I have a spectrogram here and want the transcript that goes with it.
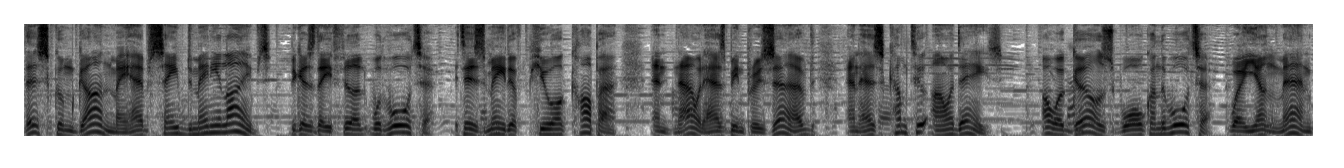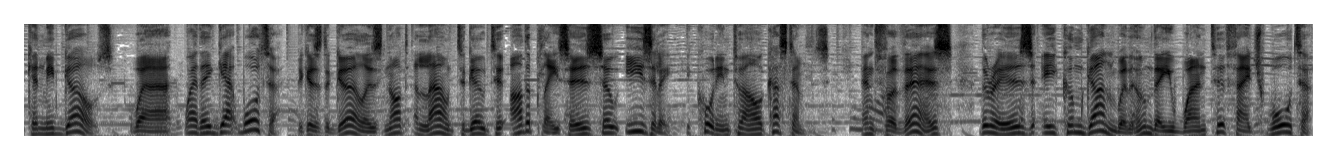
this kumgan may have saved many lives because they fill it with water. It is made of pure copper and now it has been preserved and has come to our days. Our girls walk on the water, where young men can meet girls, where where they get water, because the girl is not allowed to go to other places so easily, according to our customs. And for this, there is a Kumgan with whom they went to fetch water.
